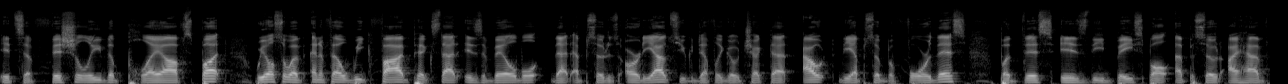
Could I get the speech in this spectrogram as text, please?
It's officially the playoffs, but we also have NFL Week 5 picks that is available. That episode is already out, so you can definitely go check that out. The episode before this, but this is the baseball episode. I have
